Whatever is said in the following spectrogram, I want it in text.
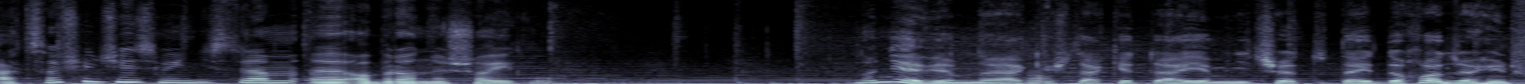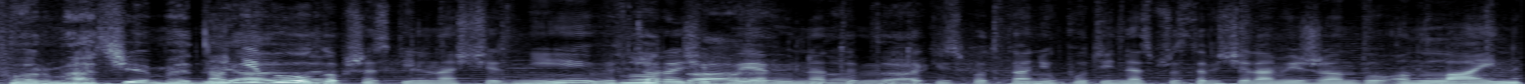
A co się dzieje z ministrem y, obrony Szojgu? No nie wiem, no jakieś takie tajemnicze tutaj dochodzą informacje No medialne. nie było go przez kilkanaście dni. Wczoraj się tak, pojawił na no tym tak. takim spotkaniu Putina z przedstawicielami rządu online.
